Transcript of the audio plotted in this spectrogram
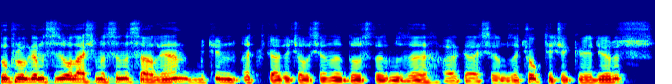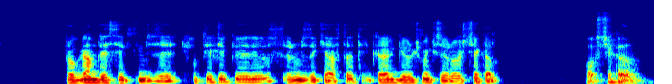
Bu programın size ulaşmasını sağlayan bütün Açık Radyo çalışanı dostlarımıza, arkadaşlarımıza çok teşekkür ediyoruz. Program destekçimize çok teşekkür ediyoruz. Önümüzdeki hafta tekrar görüşmek üzere. Hoşçakalın. Hoşçakalın.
